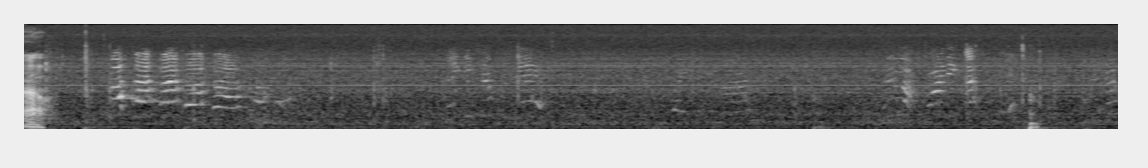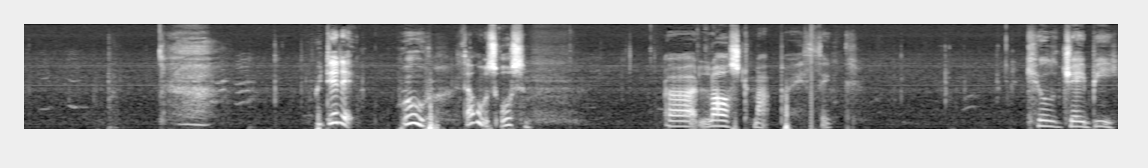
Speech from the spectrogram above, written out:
Oh. We did it! Woo, that was awesome. Uh, last map, I think. Kill JB.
